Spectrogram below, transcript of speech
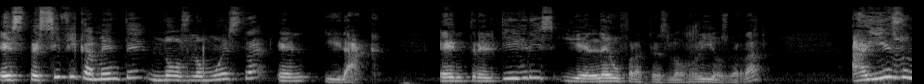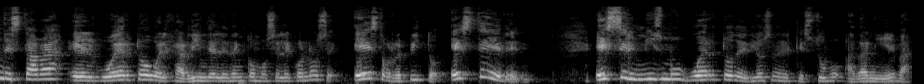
Específicamente nos lo muestra en Irak, entre el Tigris y el Éufrates, los ríos, ¿verdad? Ahí es donde estaba el huerto o el jardín del Edén, como se le conoce. Esto, repito, este Edén es el mismo huerto de Dios en el que estuvo Adán y Eva.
